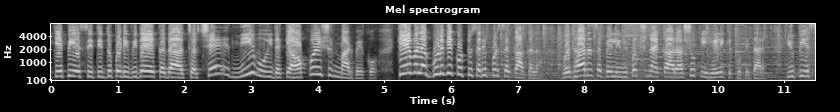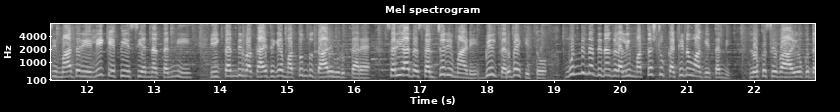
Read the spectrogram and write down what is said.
ಕೆಪಿಎಸ್ಸಿ ತಿದ್ದುಪಡಿ ವಿಧೇಯಕದ ಚರ್ಚೆ ನೀವು ಇದಕ್ಕೆ ಆಪರೇಷನ್ ಮಾಡಬೇಕು. ಕೇವಲ ಗುಳಿಗೆ ಕೊಟ್ಟು ಸರಿಪಡಿಸಕ್ಕಾಗಲ್ಲ. ವಿಧಾನಸಭೆಯಲ್ಲಿ ವಿಪಕ್ಷ ನಾಯಕ ಅಶೋಕಿ ಹೇಳಿಕೆ ಕೊಟ್ಟಿದ್ದಾರೆ. ಯುಪಿಎಸ್ಸಿ ಮಾದರಿಯಲ್ಲಿ ಕೆಪಿಎಸ್ಸಿಯನ್ನ ತನ್ನಿ ಈಗ ತಂದಿರುವ ಕಾಯ್ದೆಗೆ ಮತ್ತೊಂದು ದಾರಿ ಹುಡುಕ್ತಾರೆ. ಸರಿಯಾದ ಸರ್ಜರಿ ಮಾಡಿ ಬಿಲ್ ತರಬೇಕಿತ್ತು. ಮುಂದಿನ ದಿನಗಳಲ್ಲಿ ಮತ್ತಷ್ಟು ಕಠಿಣವಾಗಿ ತನ್ನಿ. ಲೋಕಸೇವಾ ಆಯೋಗದ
